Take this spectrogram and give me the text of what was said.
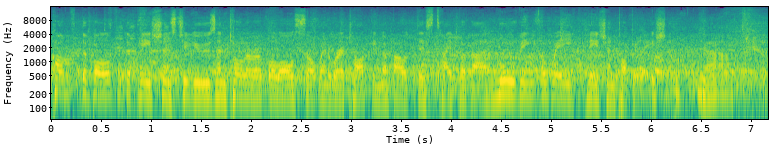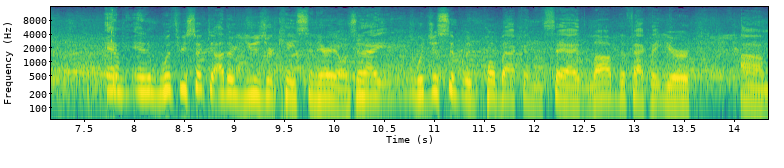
comfortable for the patients to use and tolerable also when we're talking about this type of a moving awake patient population. Yeah. And, and with respect to other user case scenarios, and I would just simply pull back and say I love the fact that you're um,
